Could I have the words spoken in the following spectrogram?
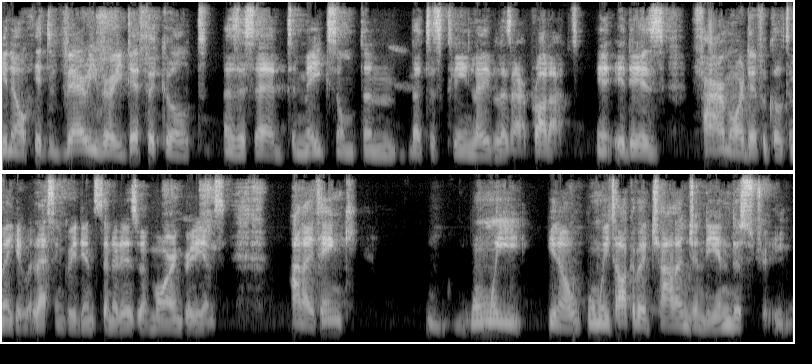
you know, it's very, very difficult, as I said, to make something that's as clean label as our product. it is far more difficult to make it with less ingredients than it is with more ingredients. And I think when we, you know, when we talk about challenging the industry,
